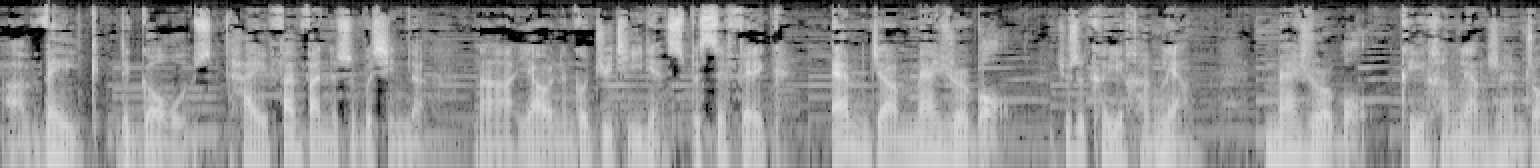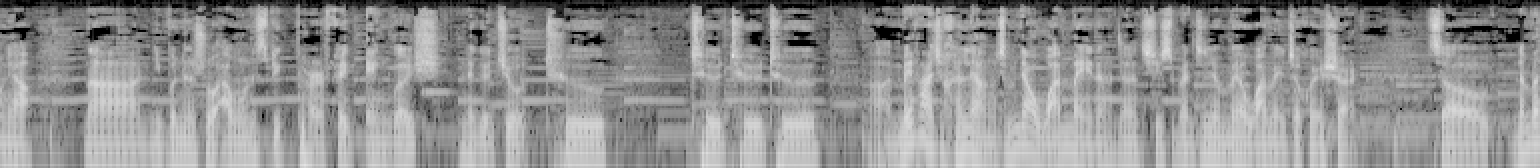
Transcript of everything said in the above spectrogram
啊、uh, vague 的 goals，太泛泛的是不行的。那要能够具体一点，specific。M 叫 measurable，就是可以衡量，measurable 可以衡量是很重要。那你不能说 I want to speak perfect English，那个就 too too too too 啊、没法去衡量什么叫完美呢？那其实本身就没有完美这回事儿。 So number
